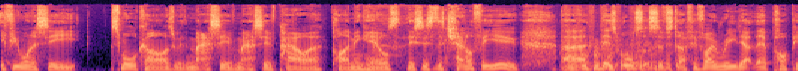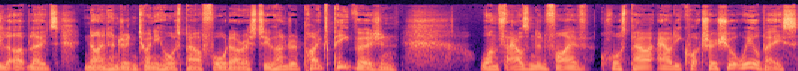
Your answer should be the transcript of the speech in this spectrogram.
If you want to see small cars with massive, massive power climbing hills, this is the channel for you. Uh, there's all sorts of stuff. If I read out their popular uploads, 920 horsepower Ford RS200 Pikes Peak version. 1005 horsepower Audi Quattro short wheelbase,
